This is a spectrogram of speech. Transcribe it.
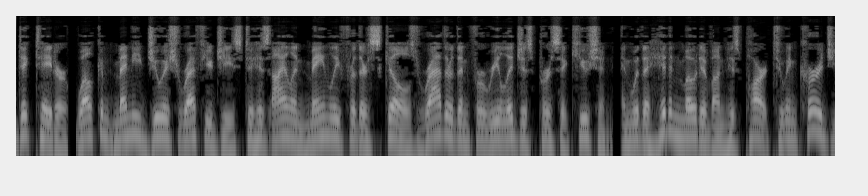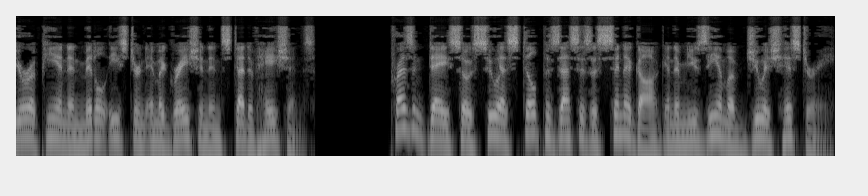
dictator, welcomed many Jewish refugees to his island mainly for their skills rather than for religious persecution, and with a hidden motive on his part to encourage European and Middle Eastern immigration instead of Haitians. Present-day Sosua still possesses a synagogue and a museum of Jewish history.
